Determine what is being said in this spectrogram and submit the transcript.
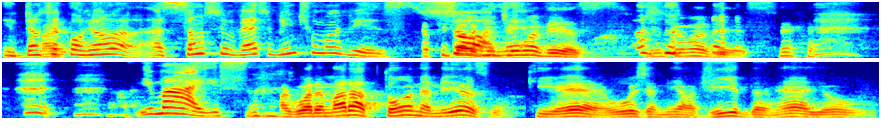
Então, Mas... você correu a São Silvestre 21 vezes. Eu Só, ela 21 né? vezes. 21 vezes. E mais? Agora, maratona mesmo, que é hoje a minha vida, né? Eu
